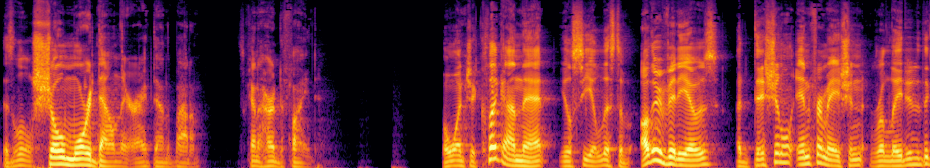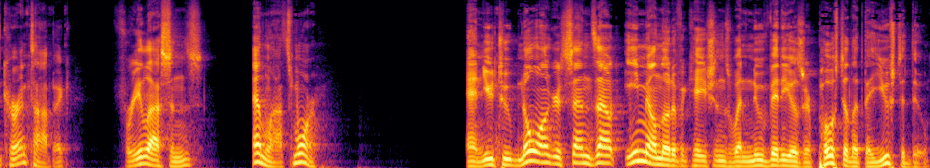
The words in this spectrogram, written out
There's a little show more down there, right down the bottom. It's kind of hard to find. But once you click on that, you'll see a list of other videos, additional information related to the current topic, free lessons, and lots more. And YouTube no longer sends out email notifications when new videos are posted like they used to do.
